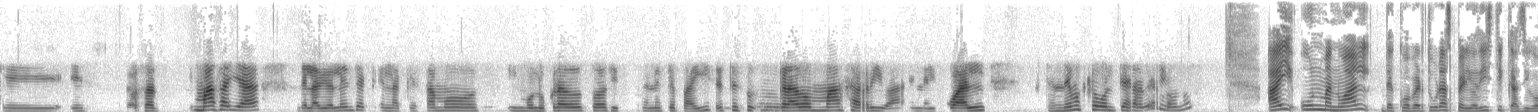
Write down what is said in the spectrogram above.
que es, o sea, más allá de la violencia en la que estamos involucrados todas y todas en este país, este es un grado más arriba en el cual tendremos que voltear a verlo, ¿no? Hay un manual de coberturas periodísticas. Digo,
